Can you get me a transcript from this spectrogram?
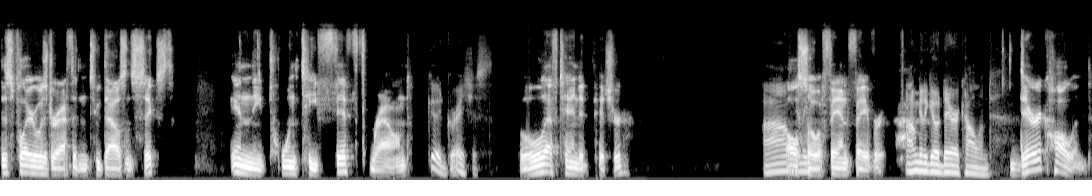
this player was drafted in 2006 in the 25th round. Good gracious. Left-handed pitcher, I'm also a fan favorite. I'm going to go Derek Holland. Derek Holland,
